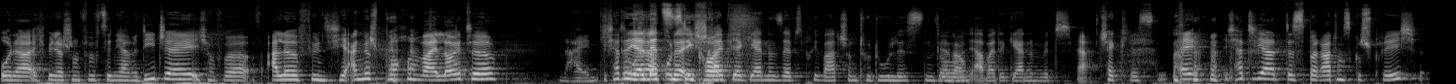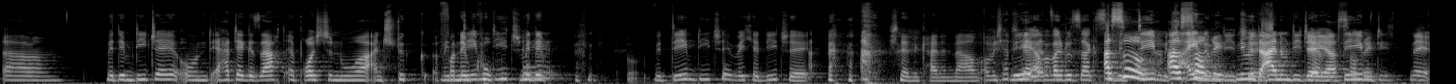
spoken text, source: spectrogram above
oder ich bin ja schon 15 Jahre DJ. Ich hoffe, alle fühlen sich hier angesprochen, weil Leute, Nein, ich hatte oder, ja letztens Oder ich schreibe ja gerne selbst privat schon To-Do-Listen so genau. und ich arbeite gerne mit ja. Checklisten. Ey, ich hatte ja das Beratungsgespräch ähm, mit dem DJ und er hat ja gesagt, er bräuchte nur ein Stück von mit dem, dem Kuchen. DJ? Mit dem mit dem DJ? Welcher DJ? Ich nenne keinen Namen, aber ich hatte nee, aber weil du sagst, so, mit dem, mit ach, einem DJ. Nee, mit einem DJ, ja, ja sorry. Dem nee.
